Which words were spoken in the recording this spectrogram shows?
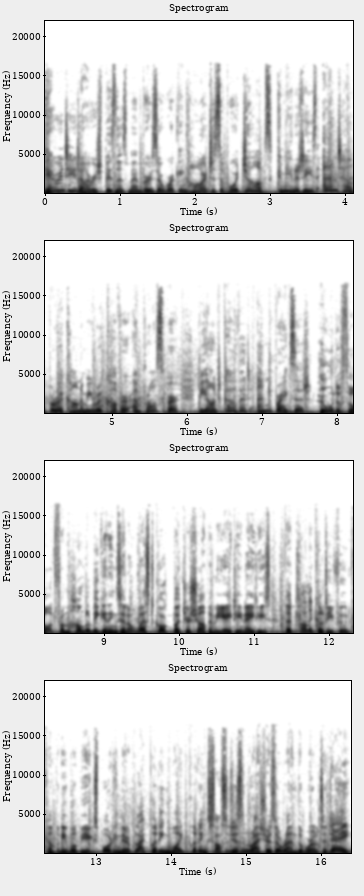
Guaranteed Irish business members are working hard to support jobs, communities, and help our economy recover and prosper beyond COVID and Brexit. Who would have thought from humble beginnings in a West Cork butcher shop in the 1880s that Clonakilty Food Company will be exporting their black pudding, white pudding, sausages, and rashers around the world today?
